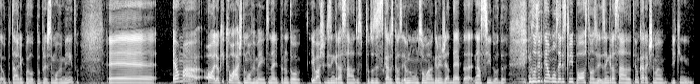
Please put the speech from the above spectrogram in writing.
é, optarem por, por esse movimento, é é uma. Olha, o que, que eu acho do movimento, né? Ele perguntou. Eu acho eles engraçados. Todos esses caras que eu, eu não sou uma grande adepta, nascido. Inclusive, tem alguns deles que me postam às vezes. É engraçado. Tem um cara que chama Viking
